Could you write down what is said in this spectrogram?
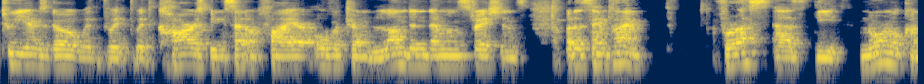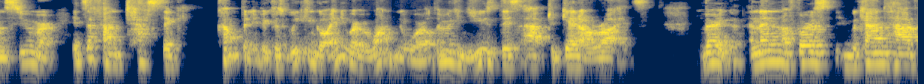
two years ago with, with, with cars being set on fire, overturned London demonstrations, but at the same time, for us as the normal consumer, it's a fantastic company because we can go anywhere we want in the world and we can use this app to get our rides. Very good. And then of course we can't have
